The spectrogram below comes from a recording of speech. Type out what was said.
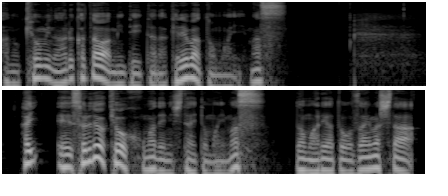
あの興味のある方は見ていただければと思います。はい、えー、それでは今日はここまでにしたいと思います。どうもありがとうございました。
